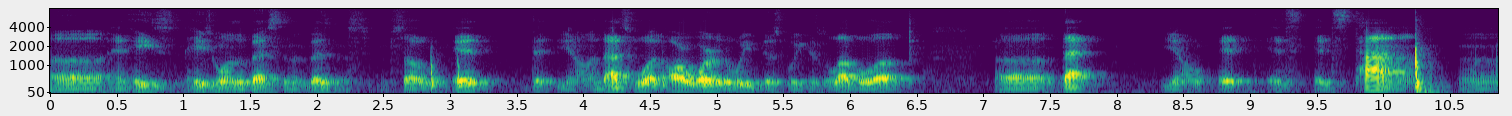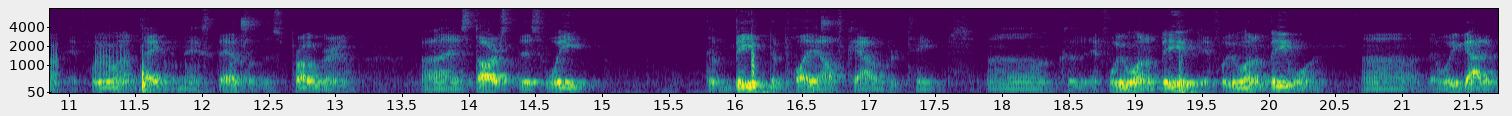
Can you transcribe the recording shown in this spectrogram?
uh, and he's he's one of the best in the business. So it, you know, and that's what our word of the week this week is level up. Uh, that you know, it it's it's time uh, if we want to take the next step of this program, uh, it starts this week to beat the playoff caliber teams. Because uh, if we want to be if we want to be one, uh, then we got to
